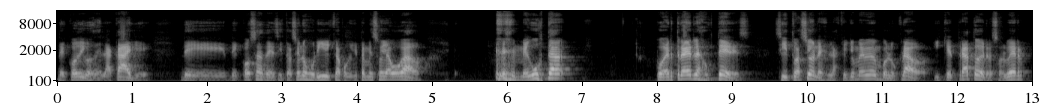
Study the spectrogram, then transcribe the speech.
de códigos de la calle, de, de cosas de situaciones jurídicas, porque yo también soy abogado, me gusta poder traerles a ustedes situaciones en las que yo me veo involucrado y que trato de resolver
